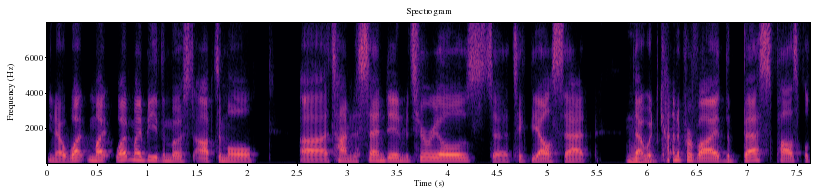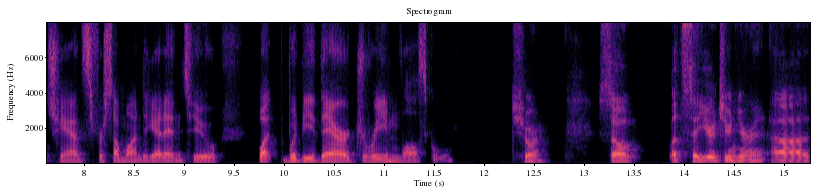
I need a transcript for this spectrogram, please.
you know, what might what might be the most optimal uh, time to send in materials to take the LSAT mm-hmm. that would kind of provide the best possible chance for someone to get into what would be their dream law school. Sure. So let's say you're a junior, uh,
